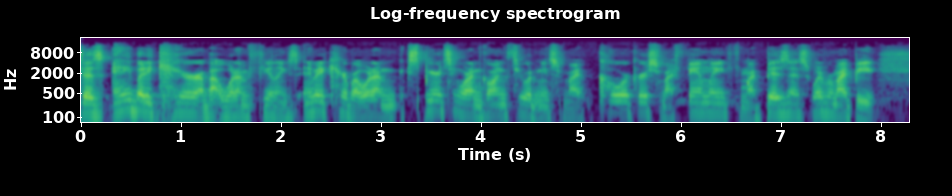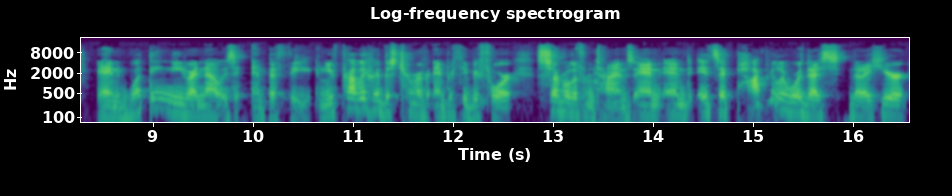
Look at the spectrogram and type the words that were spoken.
does anybody care about what I'm feeling? Does anybody care about what I'm experiencing, what I'm going through, what it means for my coworkers, for my family, for my business, whatever it might be? And what they need right now is empathy. And you've probably heard this term of empathy before several different times. And, and it's a popular word that I, that I hear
